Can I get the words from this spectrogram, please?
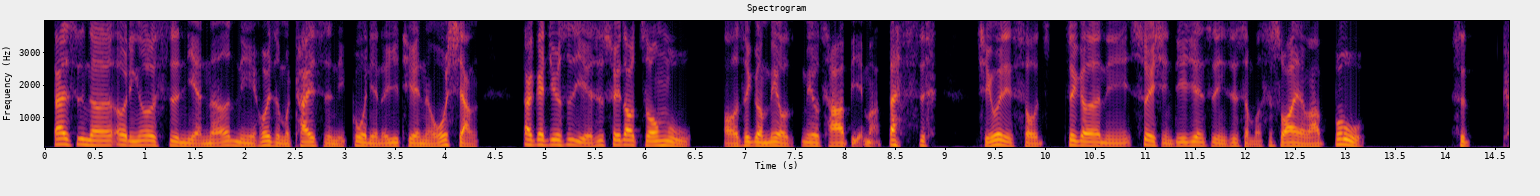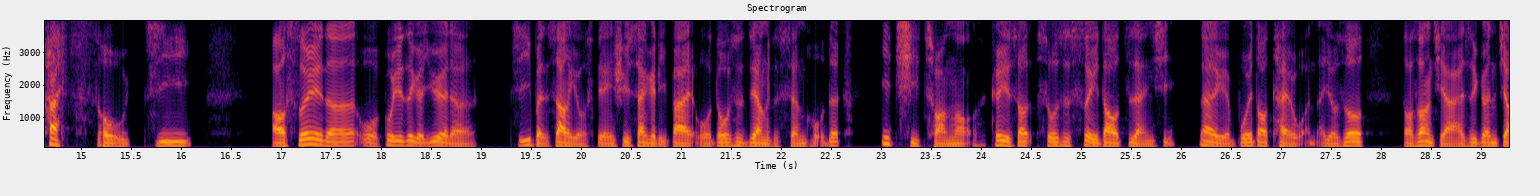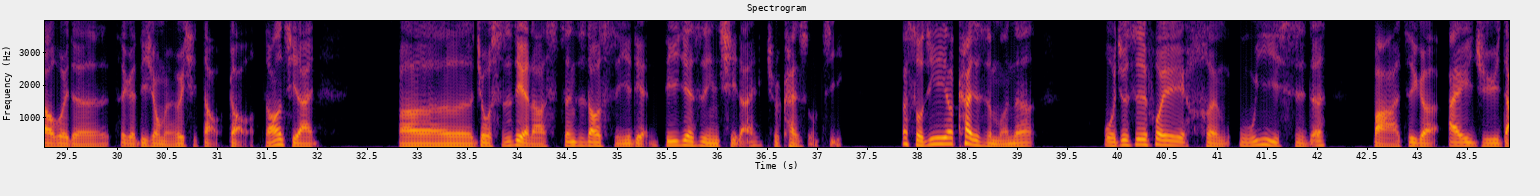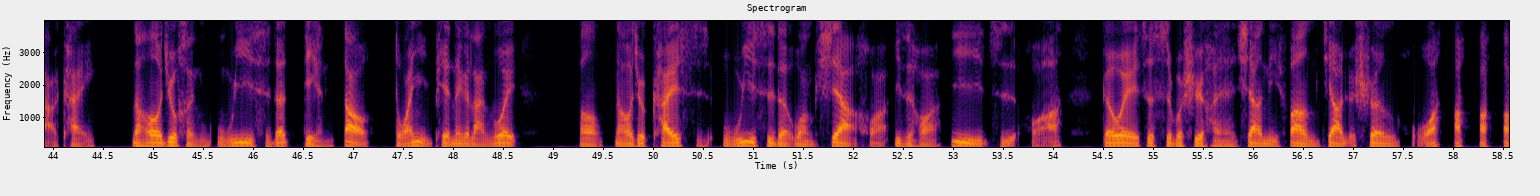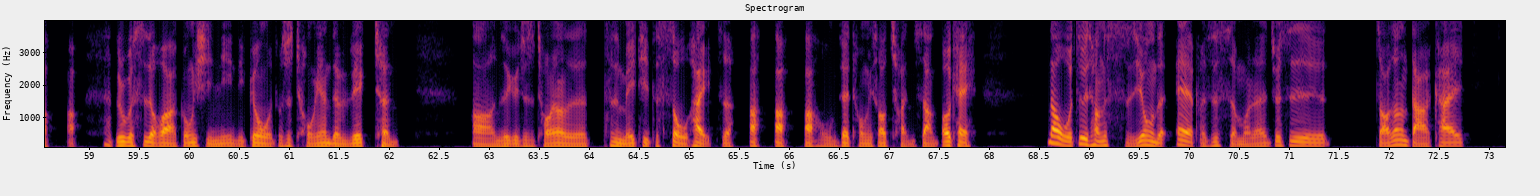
但是呢，二零二四年呢，你会怎么开始你过年的一天呢？我想大概就是也是睡到中午哦，这个没有没有差别嘛。但是，请问你手这个你睡醒第一件事情是什么？是刷牙吗？不是。看手机，哦，所以呢，我过去这个月呢，基本上有连续三个礼拜，我都是这样子生活的。一起床哦，可以说说是睡到自然醒，那也不会到太晚了。有时候早上起来还是跟教会的这个弟兄们会一起祷告。早上起来，呃，九十点了，甚至到十一点，第一件事情起来就看手机。那手机要看什么呢？我就是会很无意识的。把这个 I G 打开，然后就很无意识的点到短影片那个栏位哦，然后就开始无意识的往下滑，一直滑，一直滑。各位，这是不是很像你放假的生活啊？啊啊啊！如果是的话，恭喜你，你跟我都是同样的 victim 啊，这个就是同样的自媒体的受害者啊啊啊！我们在同一艘船上，OK。那我最常使用的 app 是什么呢？就是。早上打开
